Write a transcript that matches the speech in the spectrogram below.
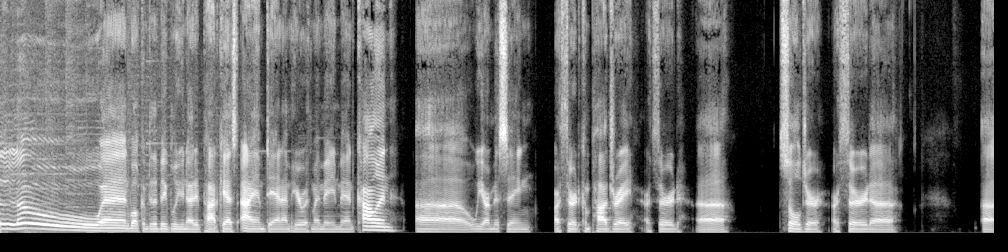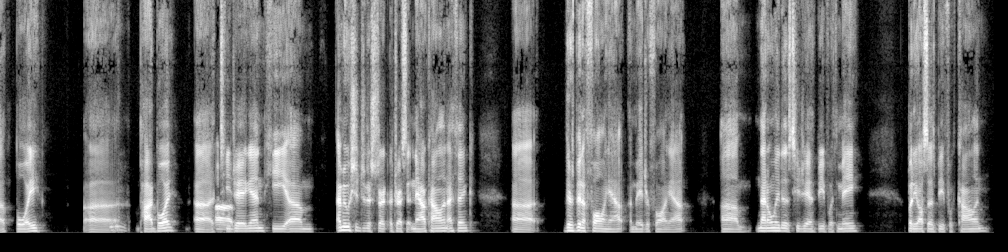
Hello and welcome to the Big Blue United podcast. I am Dan. I'm here with my main man, Colin. Uh, we are missing our third compadre, our third uh, soldier, our third uh, uh, boy, uh, pod boy, uh, TJ again. He, um, I mean, we should just start address it now, Colin. I think uh, there's been a falling out, a major falling out. Um, not only does TJ have beef with me, but he also has beef with Colin.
